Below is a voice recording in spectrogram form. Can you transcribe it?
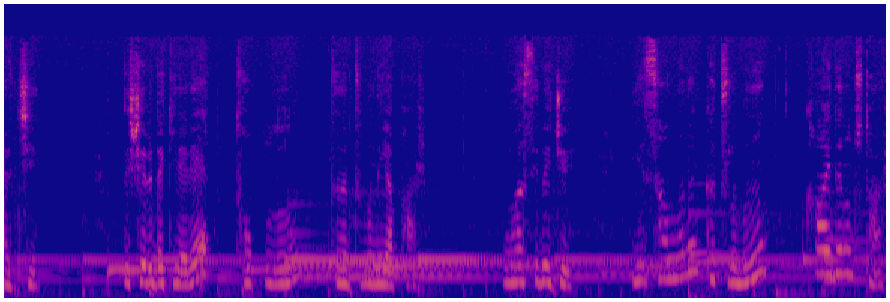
Elçi dışarıdakilere topluluğun tanıtımını yapar. Muhasebeci insanların katılımının kaydını tutar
